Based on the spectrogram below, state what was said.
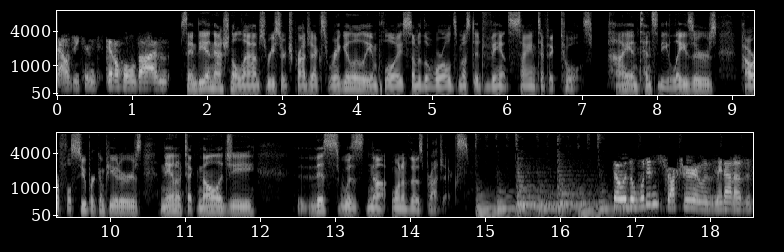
algae can get a hold on. Sandia National Lab's research projects regularly employ some of the world's most advanced scientific tools high intensity lasers, powerful supercomputers, nanotechnology. This was not one of those projects. So it was a wooden structure. It was made out of this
